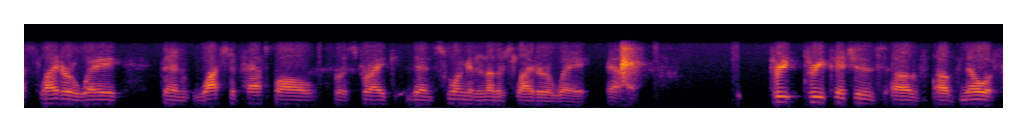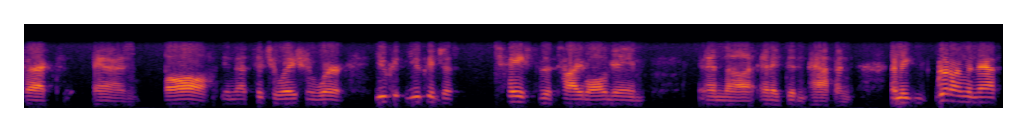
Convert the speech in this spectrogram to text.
a slider away, then watched a fastball for a strike, then swung at another slider away. Yeah. Three three pitches of of no effect, and oh, in that situation where you could you could just taste the tie ball game, and uh, and it didn't happen. I mean, good on the Nats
